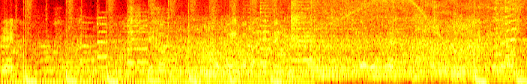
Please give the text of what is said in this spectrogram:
Okay. Dito. Huwag mo ibaba dito. Ito naman.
